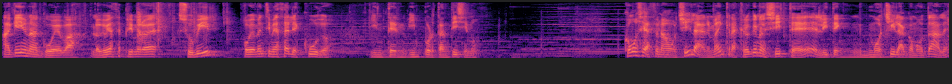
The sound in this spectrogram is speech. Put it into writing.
Aquí hay una cueva, lo que voy a hacer primero es subir, obviamente me hace el escudo, importantísimo. ¿Cómo se hace una mochila en Minecraft? Creo que no existe, ¿eh? El ítem mochila como tal, ¿eh?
